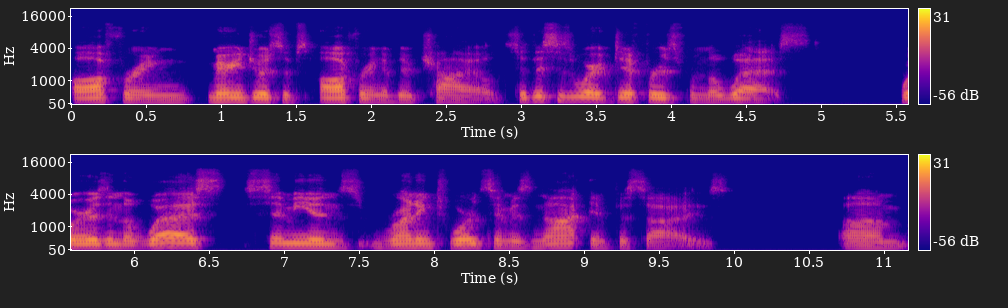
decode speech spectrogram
offering Mary and Joseph's offering of their child. So this is where it differs from the West. Whereas in the West, Simeon's running towards him is not emphasized. Um,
